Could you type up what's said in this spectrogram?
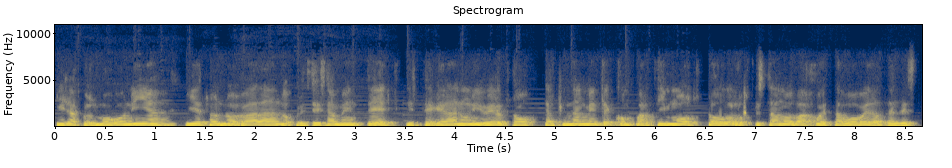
y la cosmogonía, y eso nos va dando precisamente este gran universo que finalmente compartimos todos los que estamos bajo esta bóveda celeste.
